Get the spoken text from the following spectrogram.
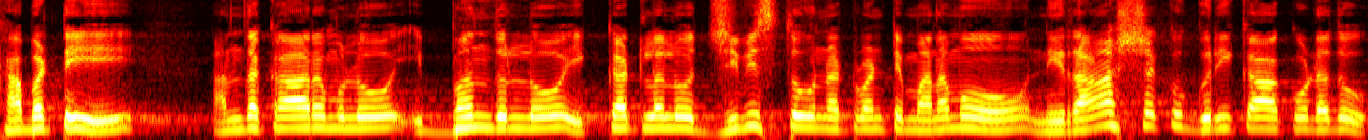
కాబట్టి అంధకారములో ఇబ్బందుల్లో ఇక్కట్లలో జీవిస్తూ ఉన్నటువంటి మనము నిరాశకు గురి కాకూడదు.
